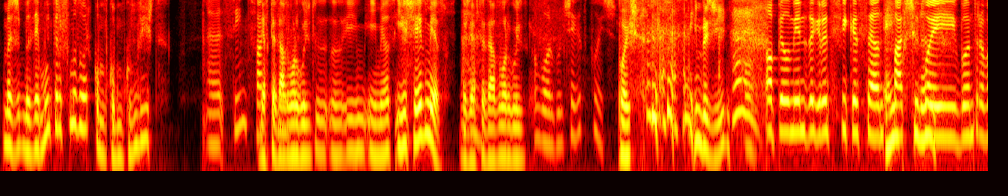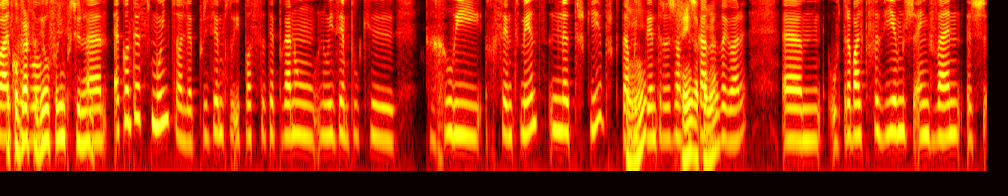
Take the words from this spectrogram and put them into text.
mas, mas é muito transformador, como, como, como viste. Uh, sim, de facto. Deve ter dado um orgulho de, uh, imenso. E cheio de medo, mas uh, deve ter dado um orgulho. O orgulho chega depois. Pois, imagino. Ou pelo menos a gratificação, de é facto, foi bom trabalho. A conversa dele foi impressionante. acontece muito, olha, por exemplo, e posso até pegar num, num exemplo que que reli recentemente na Turquia, porque está uhum. muito dentro das nossas Sim, casas agora. Um, o trabalho que fazíamos em Van, as, uh,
